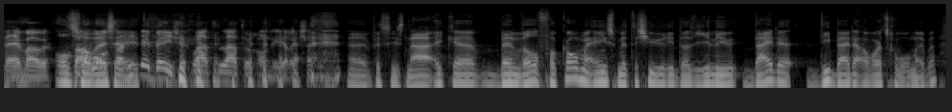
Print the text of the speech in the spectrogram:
nee, maar we, ons we zijn niet mee bezig. Laten, laten we gewoon eerlijk zijn. precies. Nou, ik ben wel volkomen eens met de jury dat jullie beide die beide awards gewonnen hebben.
